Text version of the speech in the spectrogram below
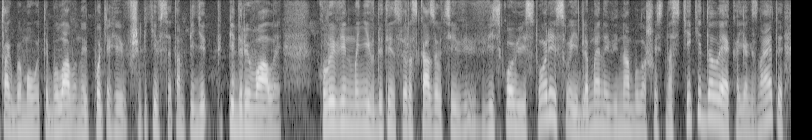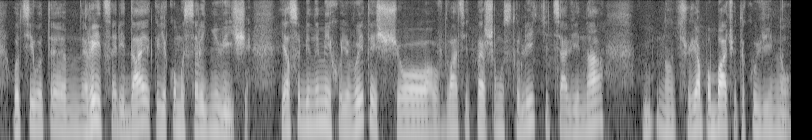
так би мовити, була. Вони потяги в Шепетівці там підривали. Коли він мені в дитинстві розказував ці військові історії свої, для мене війна була щось настільки далека, як знаєте, оці от е, рицарі, да, в якомусь середньовіччі. Я собі не міг уявити, що в 21 столітті ця війна, ну, що я побачу таку війну.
